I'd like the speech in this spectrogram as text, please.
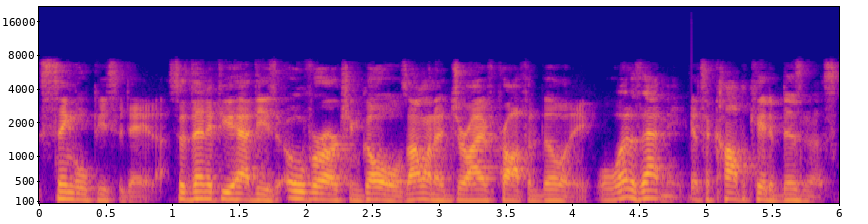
single piece of data. So then if you have these overarching goals, I want to drive profitability. Well, what does that mean? It's a complicated business.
